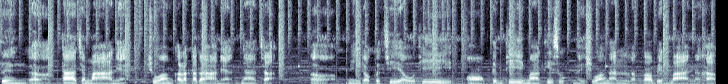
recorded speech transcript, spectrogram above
ซึ่งถ้าจะมาเนี่ยช่วงกรกฎาเนี่ยน่าจะมีดอกกระเจียวที่ออกเต็มที่มากที่สุดในช่วงนั้นแล้วก็เบ่งบานนะครับ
